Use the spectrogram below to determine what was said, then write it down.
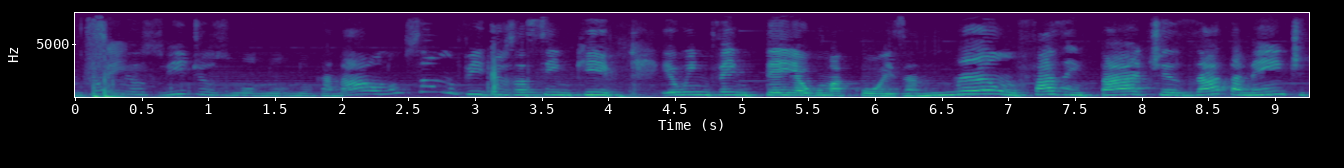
Então, Sim. meus vídeos no, no, no, canal não são vídeos assim que eu inventei alguma coisa. Não, fazem parte exatamente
